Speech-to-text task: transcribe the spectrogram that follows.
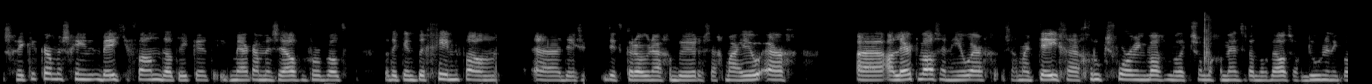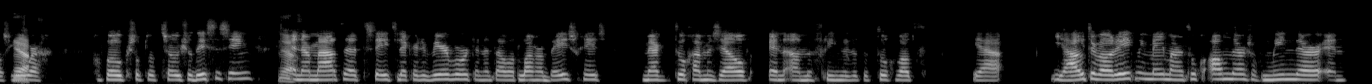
schrik ik er misschien een beetje van dat ik het. Ik merk aan mezelf bijvoorbeeld dat ik in het begin van uh, deze, dit corona gebeuren, zeg maar, heel erg uh, alert was en heel erg zeg maar, tegen groepsvorming was, omdat ik sommige mensen dat nog wel zag doen. En ik was heel Ja. erg gefocust op dat social distancing. Ja. En naarmate het steeds lekkerder weer wordt en het al wat langer bezig is, merk ik toch aan mezelf en aan mijn vrienden dat het toch wat, ja, je houdt er wel rekening mee, maar toch anders of minder. En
